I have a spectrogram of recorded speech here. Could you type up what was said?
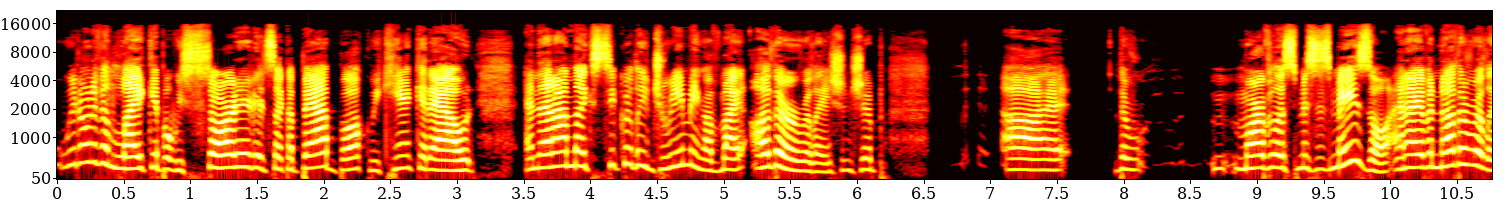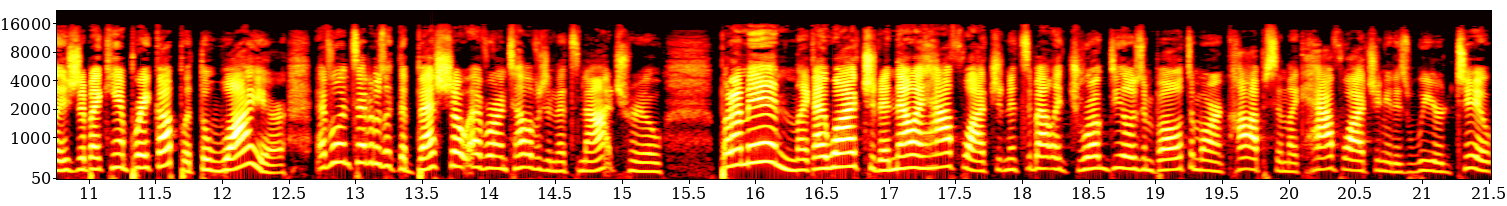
we don't even like it, but we started. It's like a bad book. We can't get out. And then I'm like secretly dreaming of my other relationship, uh, the Marvelous Mrs. Maisel. And I have another relationship I can't break up with, The Wire. Everyone said it was like the best show ever on television. That's not true. But I'm in. Like I watch it and now I half watch it. And it's about like drug dealers in Baltimore and cops and like half watching it is weird too.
